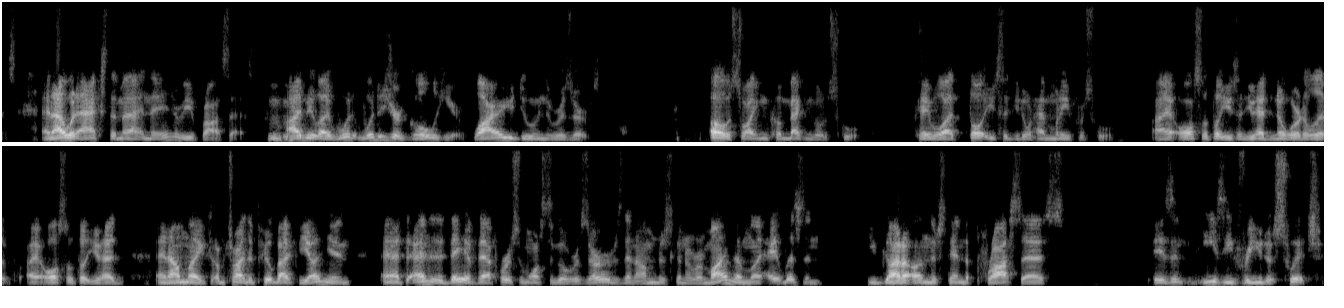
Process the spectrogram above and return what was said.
this? And I would ask them that in the interview process. Mm-hmm. I'd be like, what what is your goal here? Why are you doing the reserves? Oh, so I can come back and go to school. Okay, well, I thought you said you don't have money for school. I also thought you said you had nowhere to live. I also thought you had, and I'm like, I'm trying to peel back the onion. And at the end of the day, if that person wants to go reserves, then I'm just going to remind them, like, hey, listen, you got to understand the process isn't easy for you to switch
